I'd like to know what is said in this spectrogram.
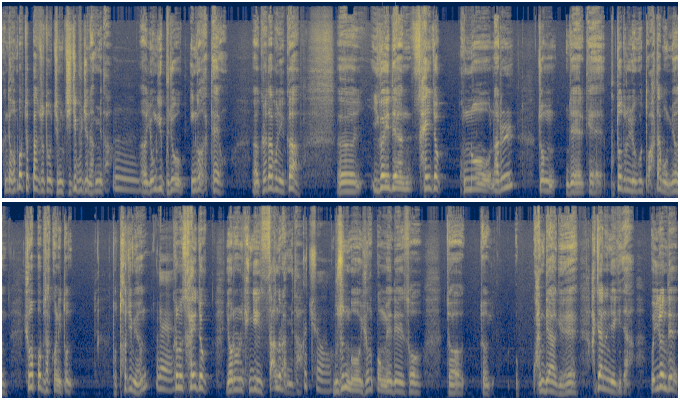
근데 헌법재판소도 지금 지지부진합니다. 어, 용기 부족인 것 같아요. 어, 그러다 보니까 어, 이거에 대한 사회적 공론화를 좀 이제 이렇게 북돋으려고 또 하다 보면 흉악범 사건이 또, 또 터지면 예. 그러면 사회적 여론은 굉장히 싸늘합니다. 그렇죠. 무슨 뭐 흉악범에 대해서 저, 저 관대하게 하자는 얘기냐. 뭐 이런데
